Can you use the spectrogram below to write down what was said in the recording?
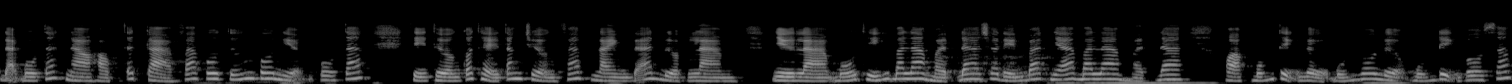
Đại Bồ Tát nào học tất cả Pháp vô tướng, vô niệm, vô tác thì thường có thể tăng trưởng Pháp lành đã được làm như là bố thí ba la mật đa cho đến bát nhã ba la mật đa hoặc bốn tịnh lự, bốn vô lượng, bốn định vô sắc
